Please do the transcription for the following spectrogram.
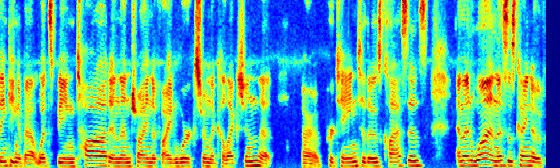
thinking about what's being taught and then trying to find works from the collection that uh, pertain to those classes. And then one, this is kind of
